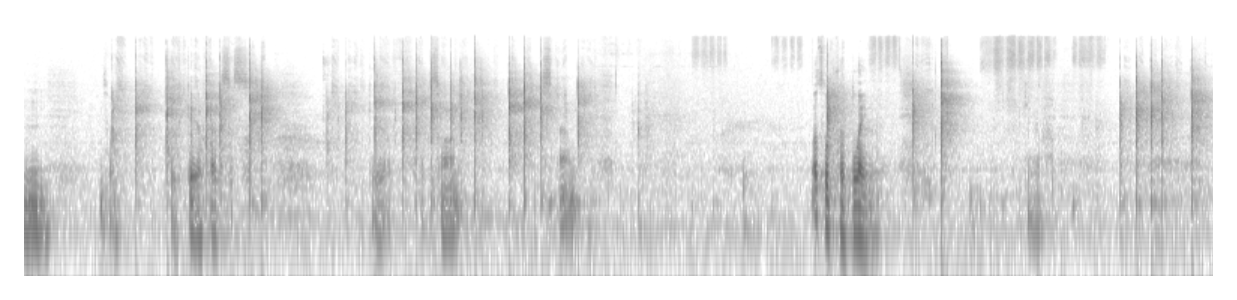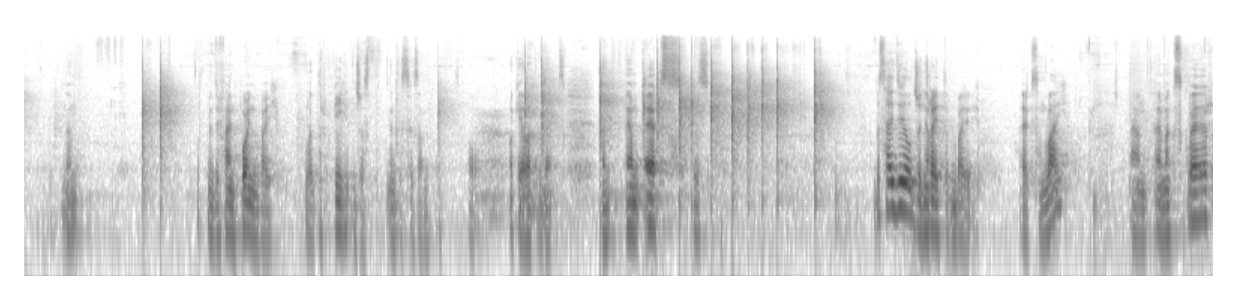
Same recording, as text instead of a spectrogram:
mm, so if k of x is k of x1, xn, let's look for a plane. K of then let me define point by letter P just in this example. Oh, okay, letter x. Then mx is this ideal generated by x and y, and mx square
